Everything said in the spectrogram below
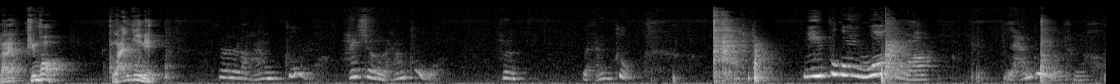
来，平炮，拦住你！拦住我？还想拦住我？哼，拦住！你不拱我拱啊？拦住有什么好？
